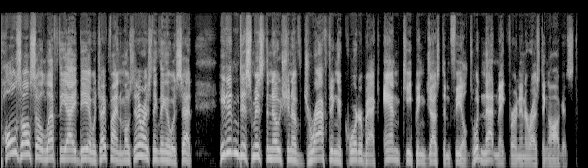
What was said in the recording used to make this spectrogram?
Poles also left the idea, which I find the most interesting thing that was said. He didn't dismiss the notion of drafting a quarterback and keeping Justin Fields. Wouldn't that make for an interesting August?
